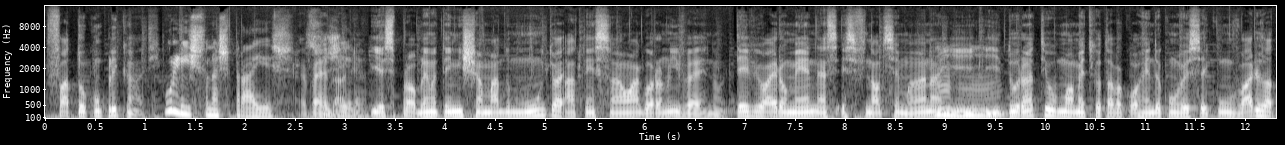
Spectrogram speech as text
fator complicado o lixo nas praias. É verdade. Sujeira. E esse problema tem me chamado muito a atenção agora no inverno. Teve o Ironman esse final de semana uhum. e, e, durante o momento que eu estava correndo, eu conversei com vários atletas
